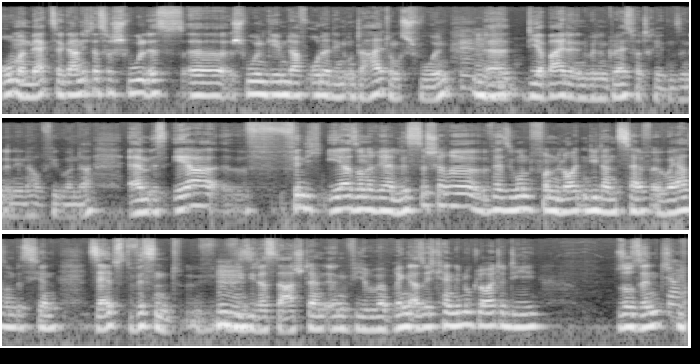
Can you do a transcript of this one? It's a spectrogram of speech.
oh, man merkt ja gar nicht, dass er schwul ist, äh, Schwulen geben darf, oder den Unterhaltungsschwulen, äh, die ja beide in Will and Grace vertreten sind, in den Hauptfiguren da, ähm, ist eher, finde ich, eher so eine realistischere Version von Leuten, die dann self-aware, so ein bisschen selbstwissend, wie, wie sie das darstellen, irgendwie rüberbringen. Also ich kenne genug Leute, die so sind. Daran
